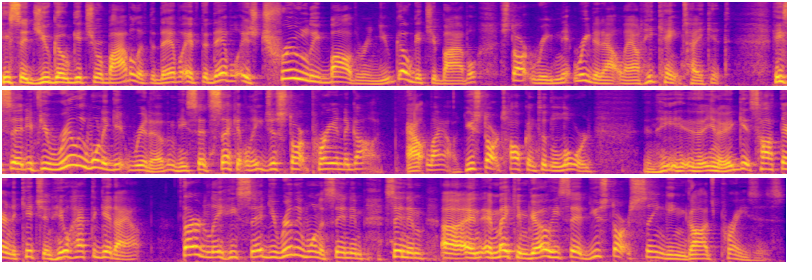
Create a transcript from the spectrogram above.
He said, You go get your Bible. If the devil, if the devil is truly bothering you, go get your Bible, start reading it, read it out loud. He can't take it. He said, If you really want to get rid of him, he said, Secondly, just start praying to God out loud. You start talking to the Lord, and he, you know, it gets hot there in the kitchen. He'll have to get out. Thirdly, he said, you really want to send him, send him, uh, and, and make him go. He said, you start singing God's praises,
